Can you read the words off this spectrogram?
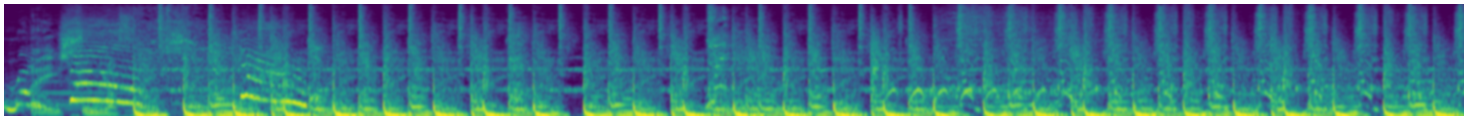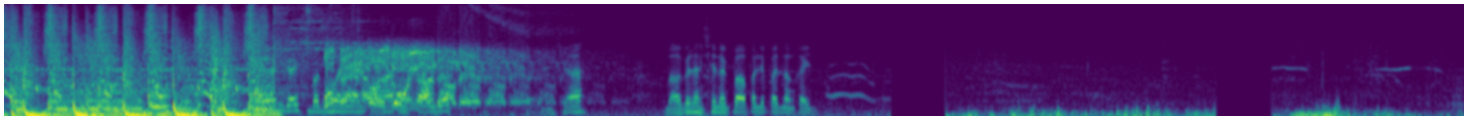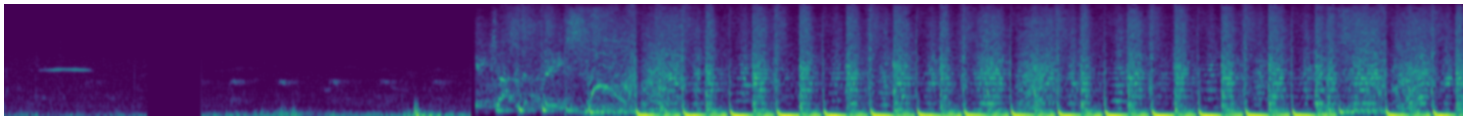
Oh my god! Ayan guys, baguhan lang po ating pilot. Ayan siya. Bago lang siya nagpapalipad ng kite. drop the bass.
